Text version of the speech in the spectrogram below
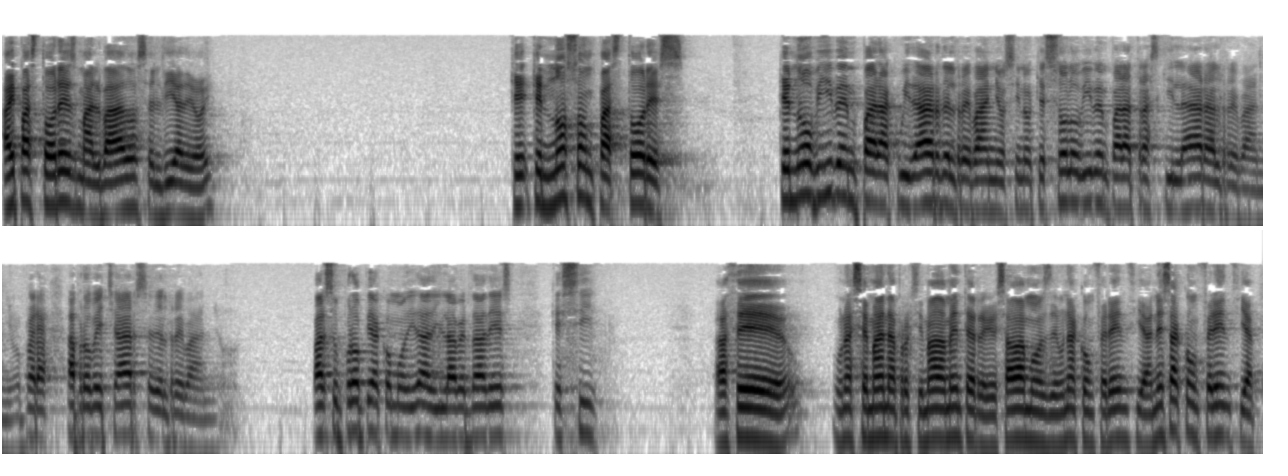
¿Hay pastores malvados el día de hoy? Que, que no son pastores que no viven para cuidar del rebaño, sino que solo viven para trasquilar al rebaño, para aprovecharse del rebaño, para su propia comodidad. Y la verdad es que sí. Hace una semana aproximadamente regresábamos de una conferencia. En esa conferencia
